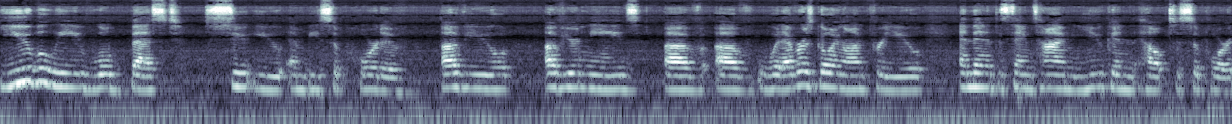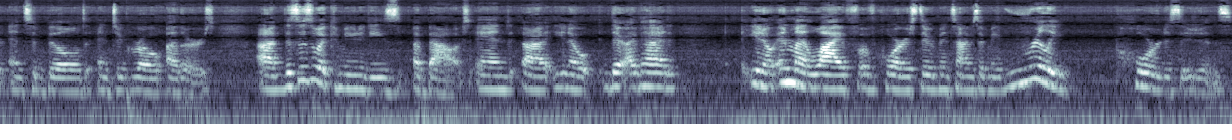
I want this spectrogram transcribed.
you believe will best suit you and be supportive of you, of your needs, of of whatever is going on for you, and then at the same time you can help to support and to build and to grow others. Uh, this is what community is about, and uh, you know, there I've had, you know, in my life, of course, there have been times I've made really poor decisions,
